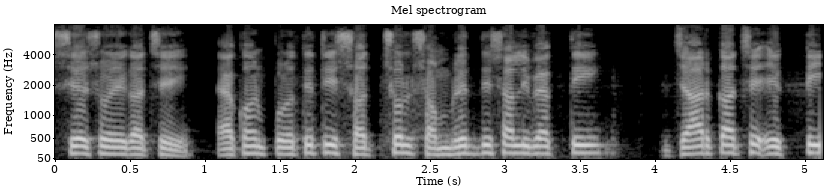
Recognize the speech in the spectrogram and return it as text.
শেষ হয়ে গেছে। এখন প্রতিটি সচ্ছল সমৃদ্ধিশালী ব্যক্তি, যার কাছে একটি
